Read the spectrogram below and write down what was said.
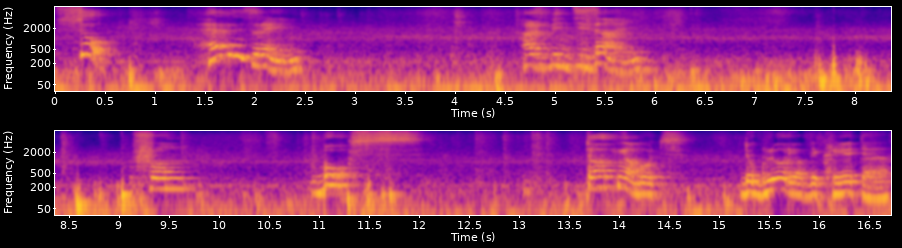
So heaven's reign has been designed from books. Talking about the glory of the creator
